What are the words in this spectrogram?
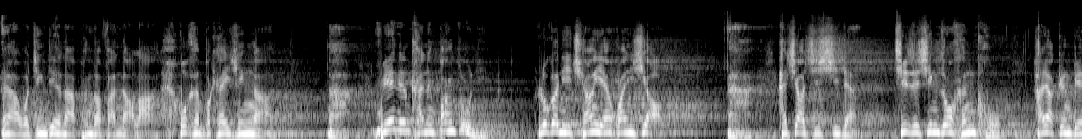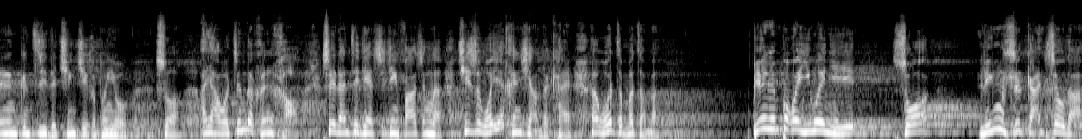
哎呀，我今天呢碰到烦恼了，我很不开心啊，啊，别人还能帮助你。如果你强颜欢笑，啊，还笑嘻嘻的，其实心中很苦，还要跟别人、跟自己的亲戚和朋友说：“哎呀，我真的很好，虽然这件事情发生了，其实我也很想得开，啊，我怎么怎么。”别人不会因为你所临时感受的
